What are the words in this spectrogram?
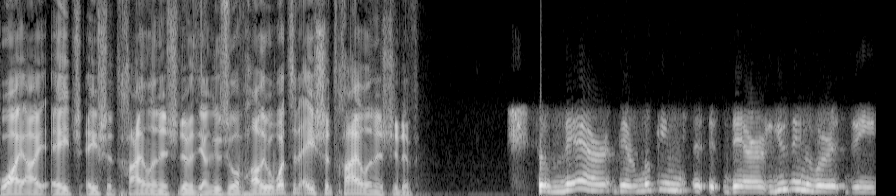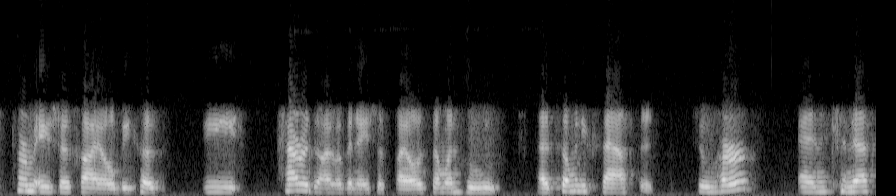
YIH Eshet Chayil Initiative at the Young Israel of Hollywood. What's an Eshet Chayil Initiative? So there, they're looking, they're using the word, the term Eshet Chayil because the paradigm of an Eshet Chayil is someone who has so many facets to her and connects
